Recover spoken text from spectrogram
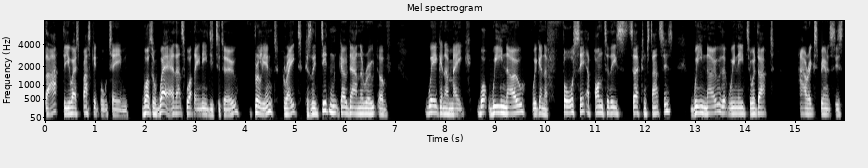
that the US basketball team was aware that's what they needed to do, brilliant, great, because they didn't go down the route of, we're going to make what we know, we're going to force it upon to these circumstances. We know that we need to adapt our experiences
